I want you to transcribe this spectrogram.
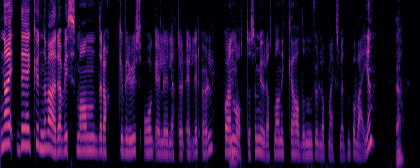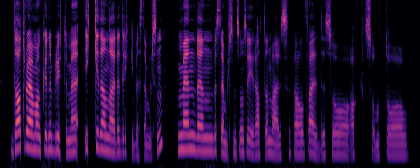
Nei, det kunne være hvis man drakk brus og eller lettøl eller øl på en Mm. måte som gjorde at man ikke hadde den fulle oppmerksomheten på veien. Ja. Da tror jeg man kunne bryte med ikke den der drikkebestemmelsen, men den bestemmelsen som sier at enhver skal ferdes så aktsomt og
